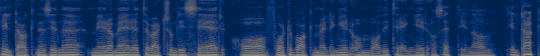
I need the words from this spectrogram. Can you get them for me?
tiltakene sine mer og mer etter hvert som de ser og får tilbakemeldinger om hva de trenger å sette inn av tiltak.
